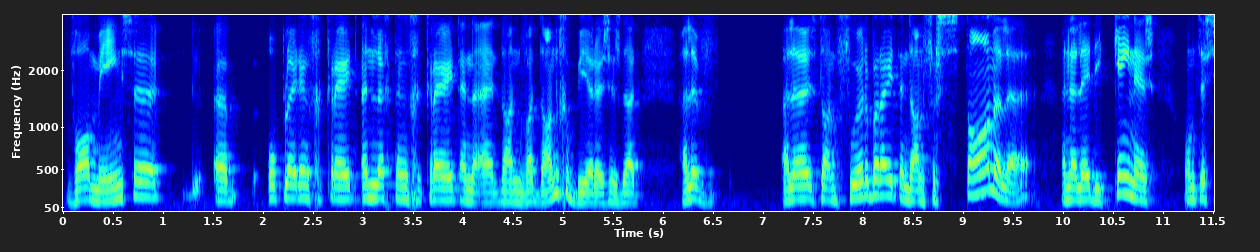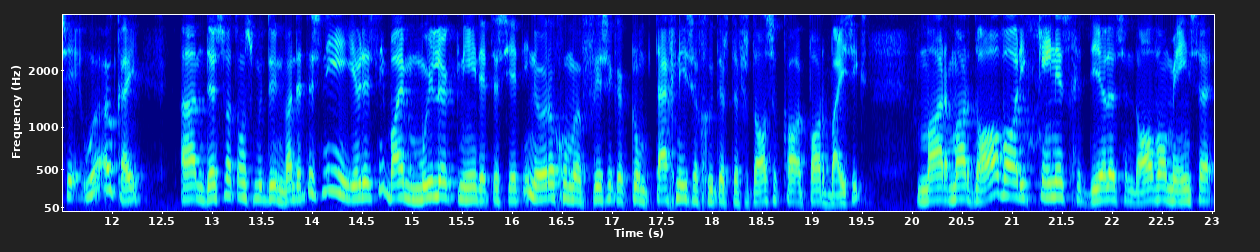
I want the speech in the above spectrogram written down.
waar mense 'n uh, opleiding gekry het, inligting gekry het en uh, dan wat dan gebeur is is dat hulle Hulle is dan voorberei en dan verstaan hulle en hulle het die kennis om te sê, "O, okay, ehm um, dis wat ons moet doen." Want dit is nie, jy weet, dit is nie baie moeilik nie. Dit is jy het nie nodig om 'n vreeslike klomp tegniese goeders te verstaan, so 'n paar basics. Maar maar daar waar die kennis gedeel is en daar waar mense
